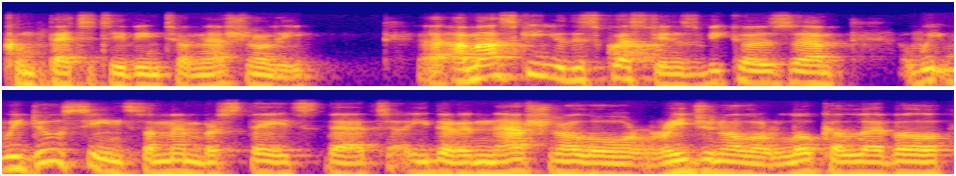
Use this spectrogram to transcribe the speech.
competitive internationally? Uh, I'm asking you these questions because um, we, we do see in some member states that either at national or regional or local level,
